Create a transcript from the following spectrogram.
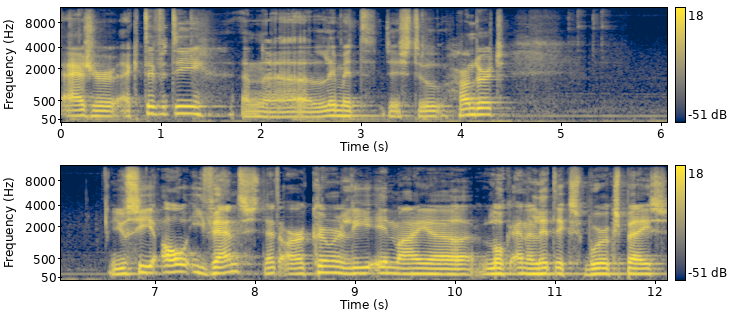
Azure Activity and uh, limit this to 100, you see all events that are currently in my uh, log analytics workspace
